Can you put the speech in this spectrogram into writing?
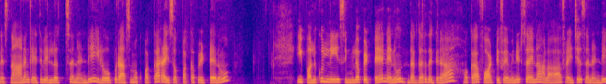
నేను స్నానంకి అయితే వెళ్ళి వచ్చానండి ఈలోపు రసం ఒక పక్క రైస్ ఒక పక్క పెట్టాను. ఈ పలుకుల్ని సిమ్లో పెట్టే నేను దగ్గర దగ్గర ఒక ఫార్టీ ఫైవ్ మినిట్స్ అయినా అలా ఫ్రై చేశానండి.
